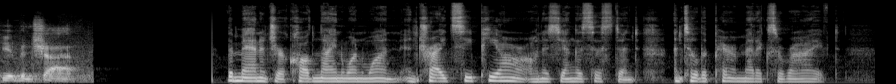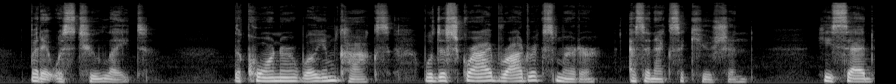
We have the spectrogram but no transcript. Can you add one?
He had been shot. The manager called 911 and tried CPR on his young assistant until the paramedics arrived. But it was too late. The coroner, William Cox, will describe Roderick's murder as an execution. He said,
